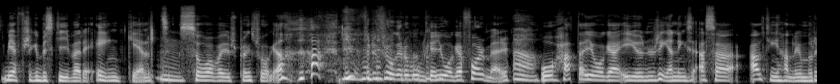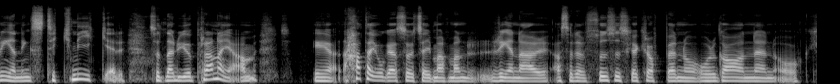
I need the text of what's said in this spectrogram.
jag försöker beskriva det enkelt. Mm. Så vad var ursprungsfrågan? jo, för du frågade om olika yogaformer. Ja. Och hatha yoga är ju en renings... Alltså, allting handlar om reningstekniker. Så att när du gör pranayam Eh, hatha yoga så säger man att man renar alltså den fysiska kroppen och organen och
